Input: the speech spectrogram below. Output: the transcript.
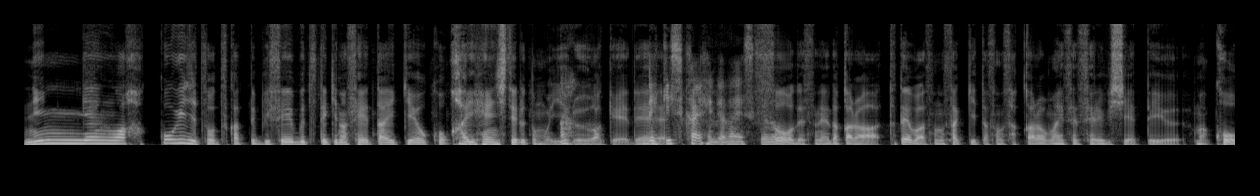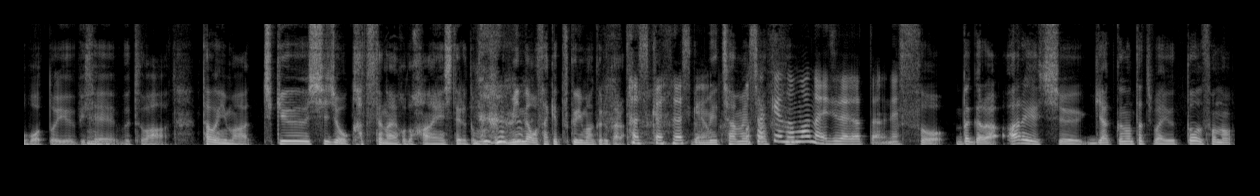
人間は発酵技術を使って微生物的な生態系をこう改変してるとも言えるわけで、歴史改変じゃないですけど。そうですね。だから例えばそのさっき言ったそのサッカラマイセスセレビシエっていう、まあ、酵母という微生物は、多分今地球史上かつてないほど繁栄してると思うんですよみんなお酒作りまくるから。確かに確かに。めちゃめちゃお酒飲まない時代だったらね。そう。だからある種逆の立場言うとその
